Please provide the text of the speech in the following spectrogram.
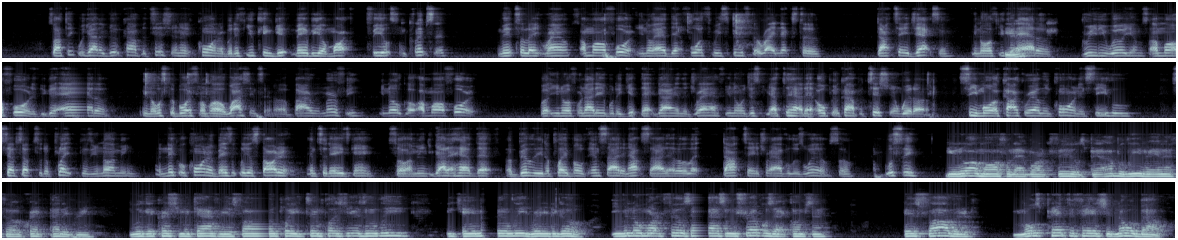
So I think we got a good competition at corner. But if you can get maybe a Mark Fields from Clemson mid to late rounds, I'm all for it. You know, add that 4 3 speedster right next to Donte Jackson. You know, if you can yeah. add a Greedy Williams, I'm all for it. If you can add a, you know, what's the boy from uh, Washington, uh, Byron Murphy, you know, go, I'm all for it. But, you know, if we're not able to get that guy in the draft, you know, just you have to have that open competition with uh, Seymour, Cockrell, and Corn and see who steps up to the plate. Because, you know, I mean, a nickel corner basically a starter in today's game. So I mean, you got to have that ability to play both inside and outside. That'll let Donte travel as well. So we'll see. You know I'm all for that Mark Fields, man. I believe in NFL crack pedigree. You look at Christian McCaffrey, his father played 10 plus years in the league. He came in the league ready to go. Even though Mark Fields had some struggles at Clemson, his father, most Panther fans should know about,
